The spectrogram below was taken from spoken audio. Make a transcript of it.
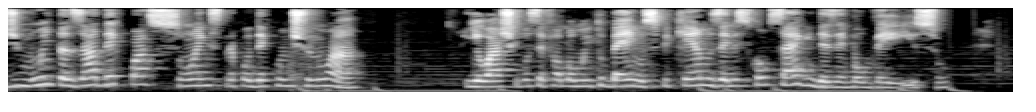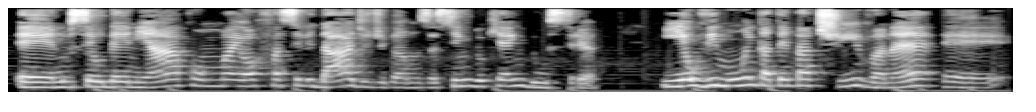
de muitas adequações para poder continuar. E eu acho que você falou muito bem, os pequenos eles conseguem desenvolver isso é, no seu DNA com maior facilidade, digamos assim, do que a indústria. E eu vi muita tentativa, né, é,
